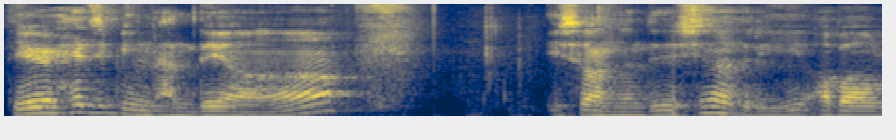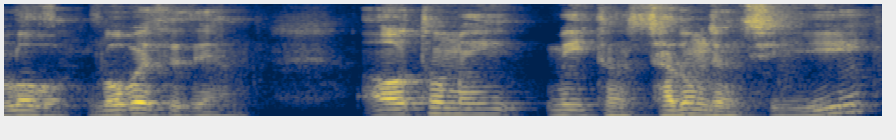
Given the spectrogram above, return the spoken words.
There has been 안 돼요. 있어 왔는데 신하들이 about 로봇, 로봇에 대한 automations 자동 장치.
